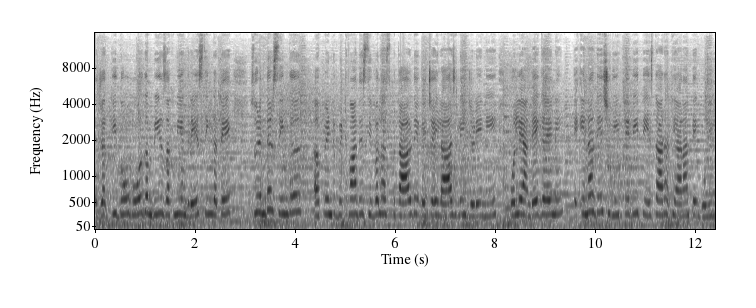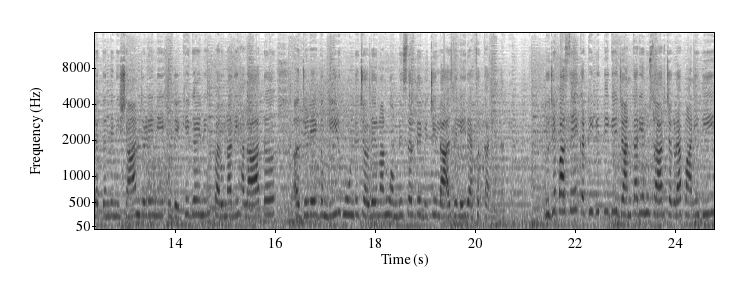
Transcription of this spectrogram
ਜਦਕਿ ਦੋ ਹੋਰ ਗੰਭੀਰ ਜ਼ਖਮੀ ਅੰਗਰੇਜ਼ ਸਿੰਘ ਅਤੇ ਸੁਰਿੰਦਰ ਸਿੰਘ ਪਿੰਡ ਬਿਠਵਾ ਦੇ ਸਿਵਲ ਹਸਪਤਾਲ ਦੇ ਵਿੱਚ ਇਲਾਜ ਲਈ ਜਿਹੜੇ ਨੇ, ਉਹ ਲਿਆਂਦੇ ਗਏ ਨੇ। ਤੇ ਇਹਨਾਂ ਦੇ ਸਰੀਰ ਤੇ ਵੀ ਤੇਜ਼ਧਾਰ ਹਥਿਆਰਾਂ ਤੇ ਗੋਲੀ ਲੱਗਣ ਦੇ ਨਿਸ਼ਾਨ ਜਿਹੜੇ ਨੇ, ਉਹ ਦੇਖੇ ਗਏ ਨੇ। ਪਰ ਉਹਨਾਂ ਦੀ ਹਾਲਾਤ ਜਿਹੜੇ ਗੰਭੀਰ ਹੋਣ ਦੇ ਚਲਦੇ ਉਹਨਾਂ ਨੂੰ ਅੰਮ੍ਰਿਤਸਰ ਦੇ ਵਿੱਚ ਇਲਾਜ ਦੇ ਲਈ ਰੈਫਰ ਕਰ ਦਿੱਤਾ। ਦੂਜੇ ਪਾਸੇ ਇਕੱਠੀ ਕੀਤੀ ਗਈ ਜਾਣਕਾਰੀ ਅਨੁਸਾਰ ਝਗੜਾ ਪਾਣੀ ਦੀ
